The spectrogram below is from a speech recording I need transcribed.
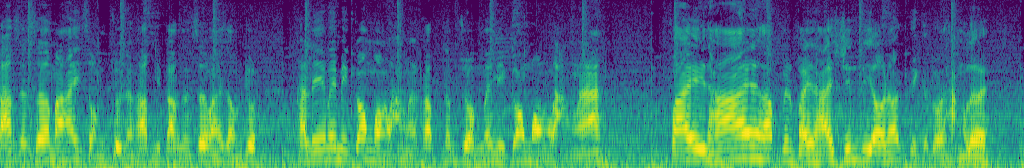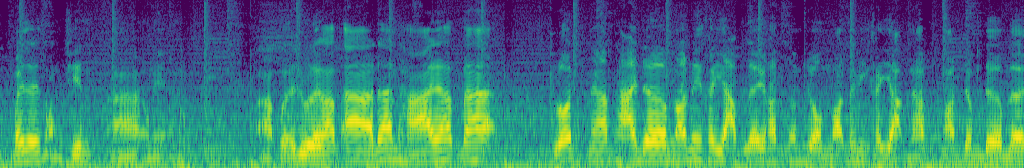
ปลั๊กเซนเซอร์มาให้ 2 จุดนะครับ มีปลั๊กเซนเซอร์มาให้ 2 จุด คันนี้ไม่มีกล้องมองหลังนะครับท่านผู้ชมไม่มีกล้องมองหลังนะ ไฟท้ายนะครับ เป็นไฟท้ายชิ้นเดียวนะติดกับตัวถังเลย ไม่ได้สองชิ้นอ่าตรงนี้อ่าเปิดให้ดูเลยครับอ่าด้านท้ายนะครับนะฮะรถนะครับท้ายเดิมน็อตไม่ขยับเลยครับท่านผู้ชมน็อตไม่มีขยับนะครับน็อตเดิมๆเลย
